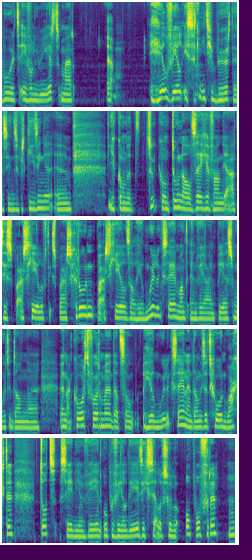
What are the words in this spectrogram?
hoe het evolueert, maar ja, heel veel is er niet gebeurd hè, sinds de verkiezingen. Ehm, je kon, het, kon toen al zeggen van ja, het is paars-geel of het is paars-groen. Paars-geel zal heel moeilijk zijn, want N-VA en PS moeten dan uh, een akkoord vormen. Dat zal heel moeilijk zijn. En dan is het gewoon wachten tot CD&V en Open VLD zichzelf zullen opofferen hè,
